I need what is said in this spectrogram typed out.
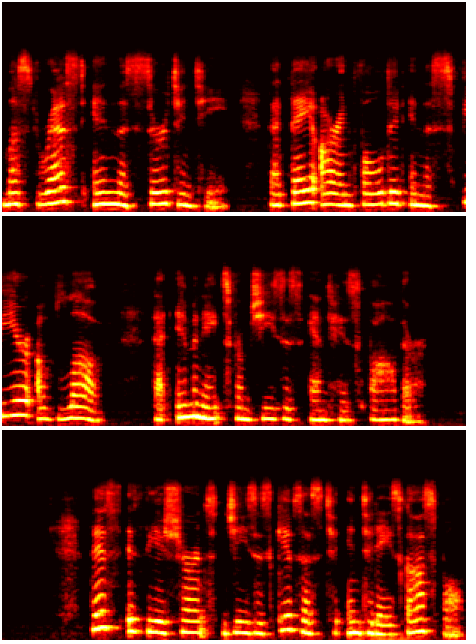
must rest in the certainty that they are enfolded in the sphere of love that emanates from Jesus and his Father. This is the assurance Jesus gives us to, in today's gospel,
